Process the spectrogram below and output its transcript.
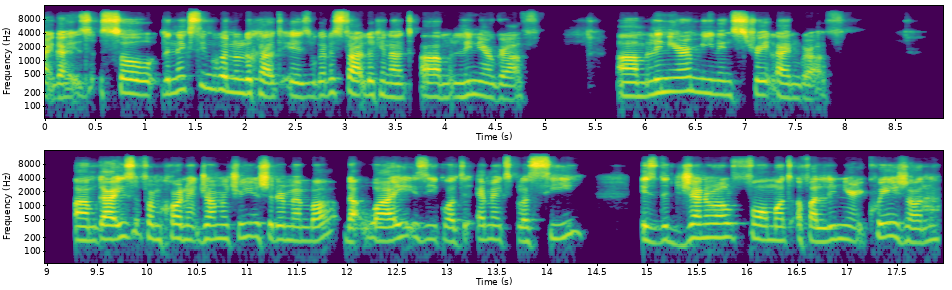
right, guys. So the next thing we're going to look at is we're going to start looking at um, linear graph. Um, linear meaning straight line graph. Um, guys, from coordinate geometry, you should remember that y is equal to mx plus c is the general format of a linear equation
